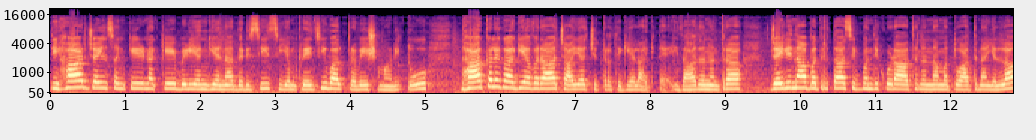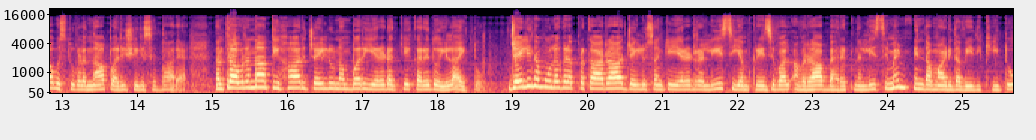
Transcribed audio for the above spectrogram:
ತಿಹಾರ್ ಜೈಲ್ ಸಂಕೀರ್ಣಕ್ಕೆ ಬಿಳಿ ಅಂಗಿಯನ್ನು ಧರಿಸಿ ಸಿಎಂ ಕೇಜ್ರಿವಾಲ್ ಪ್ರವೇಶ ಮಾಡಿದ್ದು, ದಾಖಲೆಗಾಗಿ ಅವರ ಛಾಯಾಚಿತ್ರ ತೆಗೆಯಲಾಗಿದೆ. ಇದಾದ ನಂತರ ಜೈಲಿನ ಭದ್ರತಾ ಸಿಬ್ಬಂದಿ ಕೂಡ ಆತನನ್ನು ಮತ್ತು ಆತನ ಎಲ್ಲ ವಸ್ತುಗಳನ್ನು ಪರಿಶೀಲಿಸಿದ್ದಾರೆ. ನಂತರ ಅವರನ್ನು ತಿಹಾರ್ ಜೈಲು ನಂಬರ್ ಎರಡಕ್ಕೆ ಕರೆದೊಯ್ಯಲಾಯಿತು. ಜೈಲಿನ ಮೂಲಗಳ ಪ್ರಕಾರ ಜೈಲು ಸಂಖ್ಯೆ ಎರಡರಲ್ಲಿ ಸಿಎಂ ಕೇಜ್ರಿವಾಲ್ ಅವರ ಬ್ಯಾರಕ್ನಲ್ಲಿ ಸಿಮೆಂಟ್ನಿಂದ ಮಾಡಿದ ವೇದಿಕೆ ಇದ್ದು,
